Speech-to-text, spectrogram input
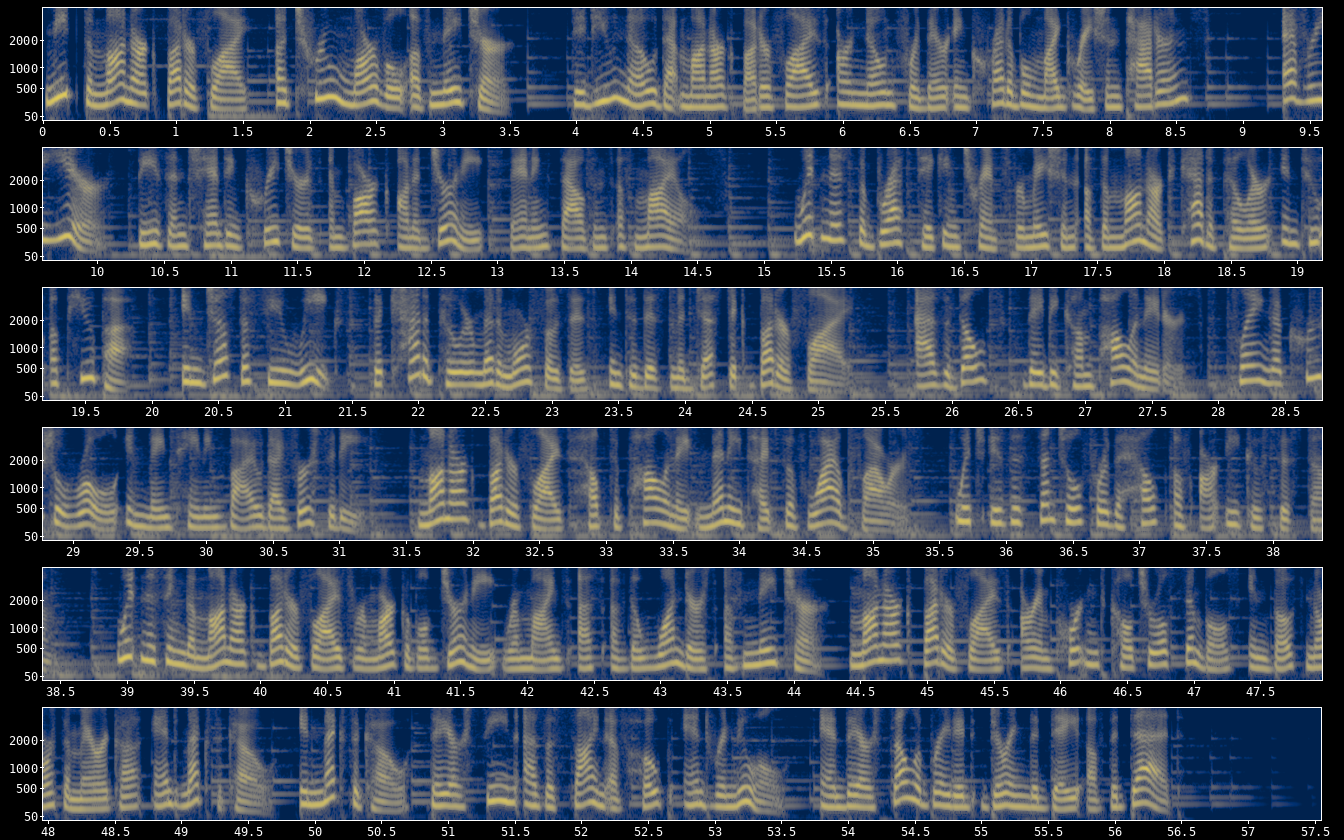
Meet the monarch butterfly, a true marvel of nature. Did you know that monarch butterflies are known for their incredible migration patterns? Every year, these enchanting creatures embark on a journey spanning thousands of miles. Witness the breathtaking transformation of the monarch caterpillar into a pupa. In just a few weeks, the caterpillar metamorphoses into this majestic butterfly. As adults, they become pollinators, playing a crucial role in maintaining biodiversity. Monarch butterflies help to pollinate many types of wildflowers, which is essential for the health of our ecosystem. Witnessing the monarch butterfly's remarkable journey reminds us of the wonders of nature. Monarch butterflies are important cultural symbols in both North America and Mexico. In Mexico, they are seen as a sign of hope and renewal, and they are celebrated during the Day of the Dead.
